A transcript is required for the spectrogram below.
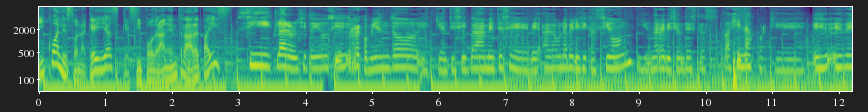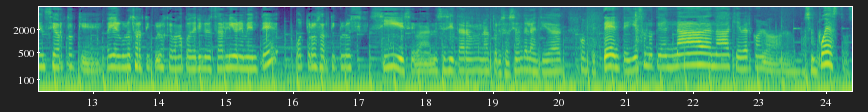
¿Y cuáles son aquellas que sí podrán entrar al país? Sí, claro, Luchito, yo sí recomiendo que anticipadamente se haga una verificación y una revisión de estas páginas porque es, bien cierto que hay algunos artículos que van a poder ingresar libremente, otros artículos sí se va a necesitar una autorización de la entidad competente y eso no tiene nada, nada que ver con los impuestos,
